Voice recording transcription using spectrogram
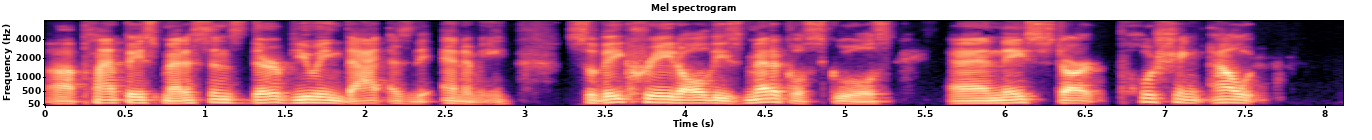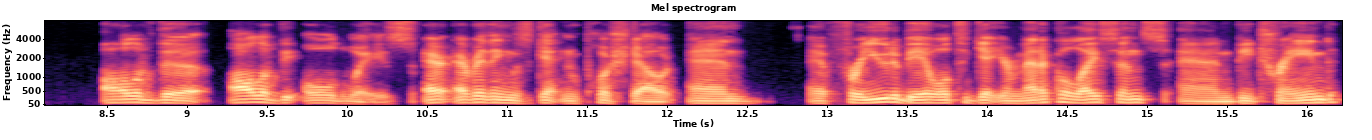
uh, plant based medicines, they're viewing that as the enemy. So they create all these medical schools and they start pushing out all of the all of the old ways everything's getting pushed out and for you to be able to get your medical license and be trained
